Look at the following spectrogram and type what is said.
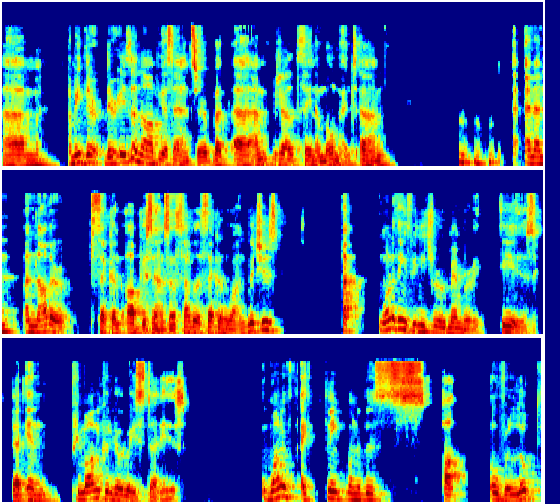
Um, I mean, there there is an obvious answer, but uh, which I'll say in a moment. Um, and then another second obvious answer. I'll start with the second one, which is uh, one of the things we need to remember is that in pre-modern critical race studies, one of I think one of the uh, overlooked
